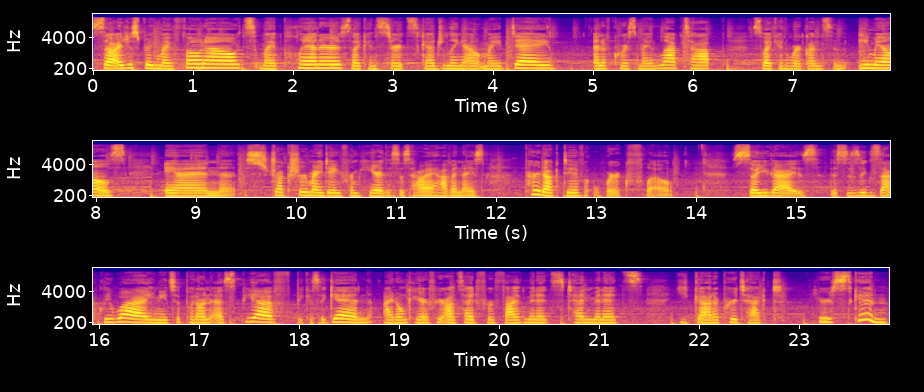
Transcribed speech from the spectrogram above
So I just bring my phone out, my planner, so I can start scheduling out my day, and of course my laptop, so I can work on some emails and structure my day from here. This is how I have a nice productive workflow. So, you guys, this is exactly why you need to put on SPF because, again, I don't care if you're outside for five minutes, 10 minutes, you gotta protect your skin.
